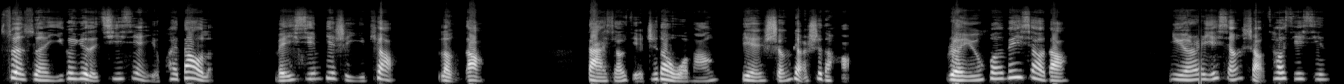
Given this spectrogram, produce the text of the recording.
算算一个月的期限也快到了，眉心便是一跳，冷道：“大小姐知道我忙，便省点事的好。”阮云欢微笑道：“女儿也想少操些心，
